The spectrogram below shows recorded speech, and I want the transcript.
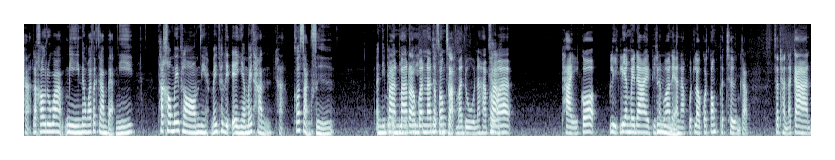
ค่ะแล้วเขารู้ว่ามีนวัตกรรมแบบนี้ ถ้าเขาไม่พร้อมเนี่ย ไม่ผลิตเองยังไม่ทันค่ะก็สั่งซื้อ อันนี้เป็นบ้านไอเดียบ้านเราที่ก็น่าจะต้องสใจกลับมาดูนะคะ เพราะค่ะว่าไทยก็หลีกเลี่ยงไม่ได้ดิฉันว่าอืมในอนาคตเราก็ต้องเผชิญกับสถานการณ์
